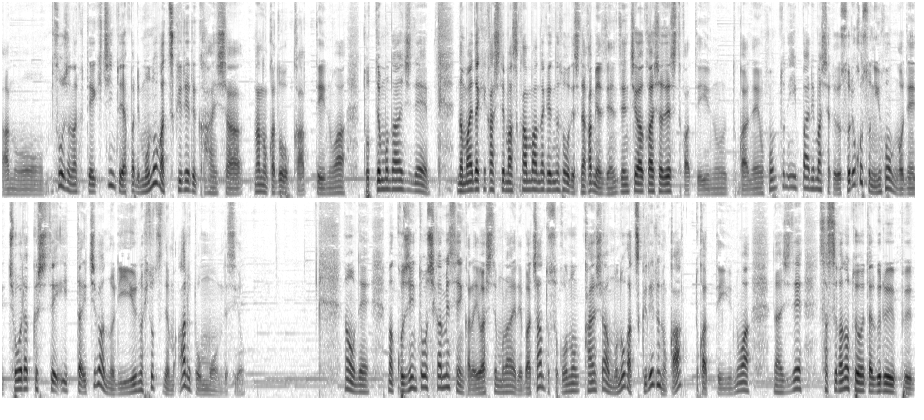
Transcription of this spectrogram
あの、そうじゃなくて、きちんとやっぱり物が作れる会社なのかどうかっていうのは、とっても大事で、名前だけ貸してます、看板だけでそうです、中身は全然違う会社ですとかっていうのとかね、本当にいっぱいありましたけど、それこそ日本がね、凋落していった一番の理由の一つでもあると思うんですよ。なので、まあ、個人投資家目線から言わせてもらえれば、ちゃんとそこの会社は物が作れるのかとかっていうのは大事で、さすがのトヨタグループ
